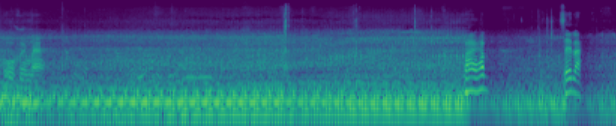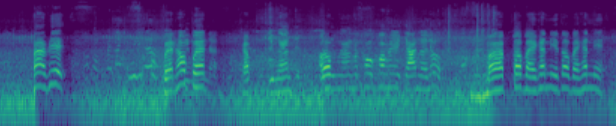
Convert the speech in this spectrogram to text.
โอ้ข้างหน้ามาครับ เสร็จละมาพี่ เปิดห้องเปิดครับทีมงาน เอาทีมงานมาเข้ากล้องให้อาจารย์หน่อยเร็วมาครับ ต่อไปขั้นนี้ ต่อไปขั้นนี้เ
